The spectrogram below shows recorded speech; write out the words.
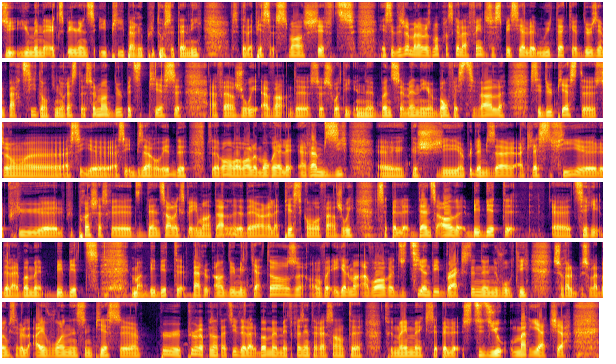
du Human Experience EP paru plus tôt cette année. C'était la pièce Small Shifts. Et c'est déjà malheureusement presque la fin de ce spécial Mutech deuxième partie. Donc il nous reste seulement deux petites pièces à faire jouer avant de se souhaiter une bonne semaine et un bon festival. Ces deux pièces sont euh, assez, euh, assez bizarroïdes. D'abord, on va voir le Montréalais Ramsey, euh, que j'ai un peu de la misère à classifier. Euh, le, plus, euh, le plus proche, ça serait du dancehall expérimental. D'ailleurs, la pièce qu'on va faire jouer s'appelle Dancehall Bébit. tiré de l'album Bébit, Bébit paru en 2014. On va également avoir du T&D Braxton nouveauté sur, sur l'album qui s'appelle I've Won. C'est une pièce un peu, peu représentative de l'album, mais très intéressante euh, tout de même, qui s'appelle Studio Mariacha.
